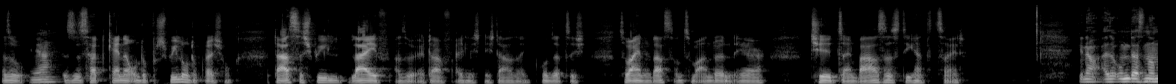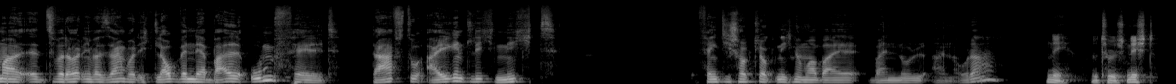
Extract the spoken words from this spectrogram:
Also Ja. es ist halt keine Unter Spielunterbrechung. Da ist das Spiel live, also er darf eigentlich nicht da sein, grundsätzlich. Zum einen das und zum anderen, er chillt sein Basis die ganze Zeit. Genau, also um das nochmal äh, zu verdeutlichen, was ich sagen wollte, ich glaube, wenn der Ball umfällt, darfst du eigentlich nicht, fängt die Shotclock nicht nochmal bei, bei Null an, oder? Nee, natürlich nicht.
